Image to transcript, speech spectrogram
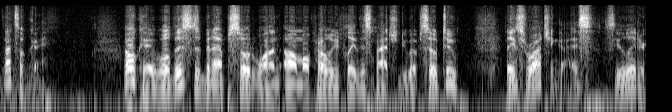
That's okay. Okay, well this has been episode one. Um, I'll probably play this match and do episode two. Thanks for watching, guys. See you later.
